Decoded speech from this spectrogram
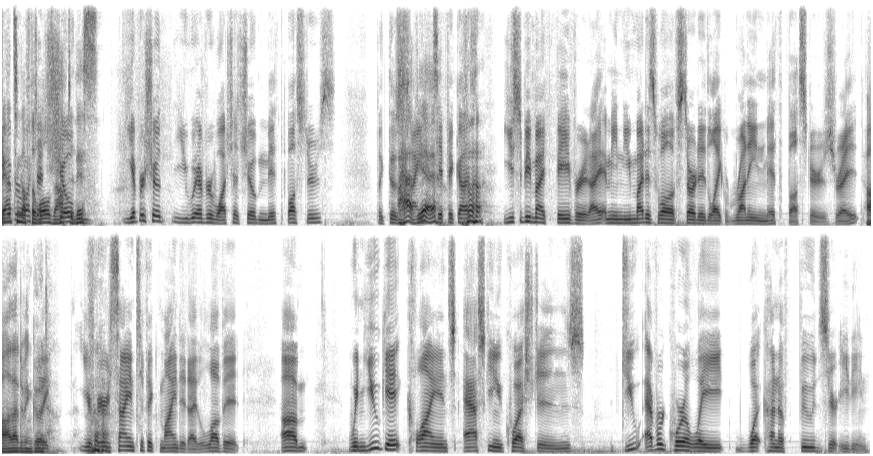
bouncing off the walls after this. You ever show you ever watch that show Mythbusters? Like those have, yeah. scientific guys. Used to be my favorite. I, I mean, you might as well have started like running MythBusters, right? Oh, that'd have been good. Like, you're very scientific minded. I love it. Um, when you get clients asking you questions, do you ever correlate what kind of foods they're eating?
